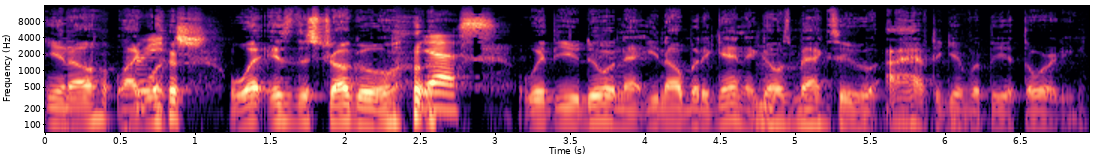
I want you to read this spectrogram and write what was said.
You know, like what, what is the struggle? Yes. with you doing that, you know. But again, it goes back to I have to give up the authority,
